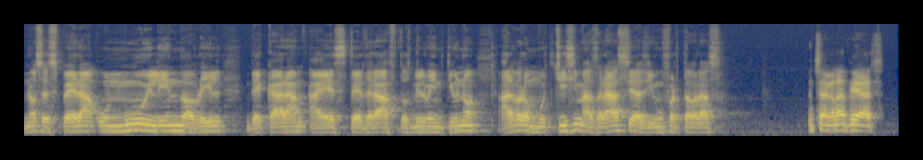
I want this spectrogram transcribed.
nos espera un muy lindo abril de cara a este draft 2021. Álvaro, muchísimas gracias y un fuerte abrazo. Muchas gracias.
